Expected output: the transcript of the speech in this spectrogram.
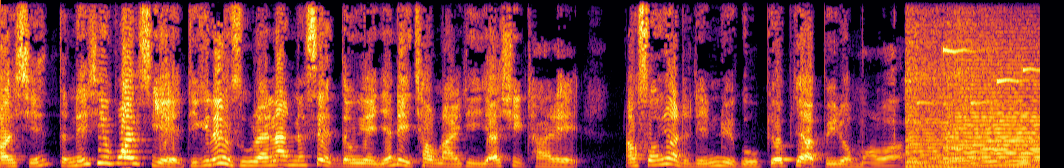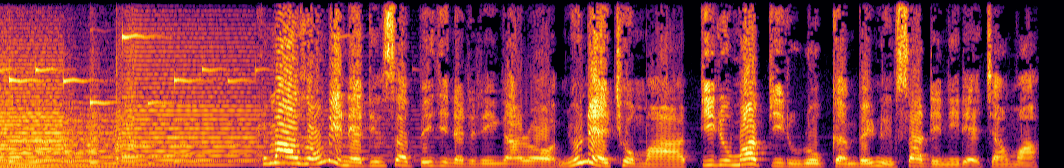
ပါရှင် The Nation Voice ရဲ့ဒီကနေ့ဇူလိုင်လ23ရက်ညနေ6နာရီထိရရှိထားတဲ့နောက်ဆုံးရသတင်းတွေကိုပြောပြပေးတော့မှာပါပထမဆုံးအနေနဲ့တင်ဆက်ပေးခြင်းတဲ့သတင်းကတော့မြို့နယ်ချုပ်မှာပြည်သူ့မပြည်သူတို့ကမ်ပိန်းတွေစတင်နေတဲ့အကြောင်းမှာ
